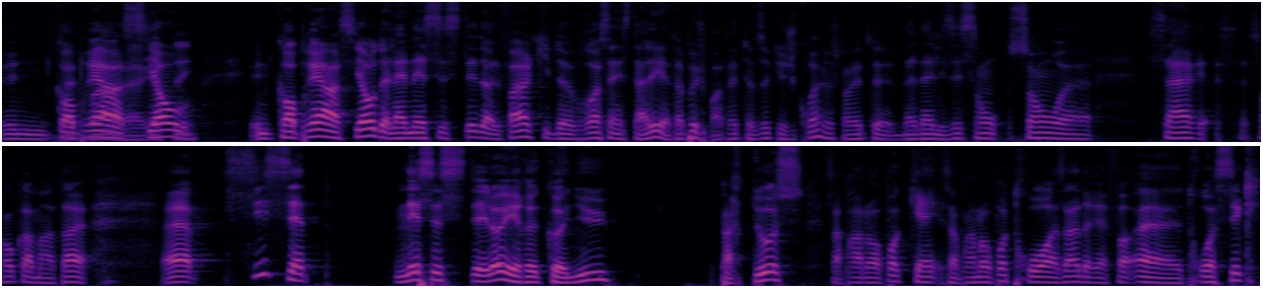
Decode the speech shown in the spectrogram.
une compréhension une compréhension de la nécessité de le faire qui devra s'installer. Attends un peu, je suis pas en train de te dire que je crois, je suis en train d'analyser son, son, euh, son commentaire. Euh, si cette nécessité-là est reconnue par tous, ça prendra pas ça prendra pas trois ans de réforme, euh, trois cycles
